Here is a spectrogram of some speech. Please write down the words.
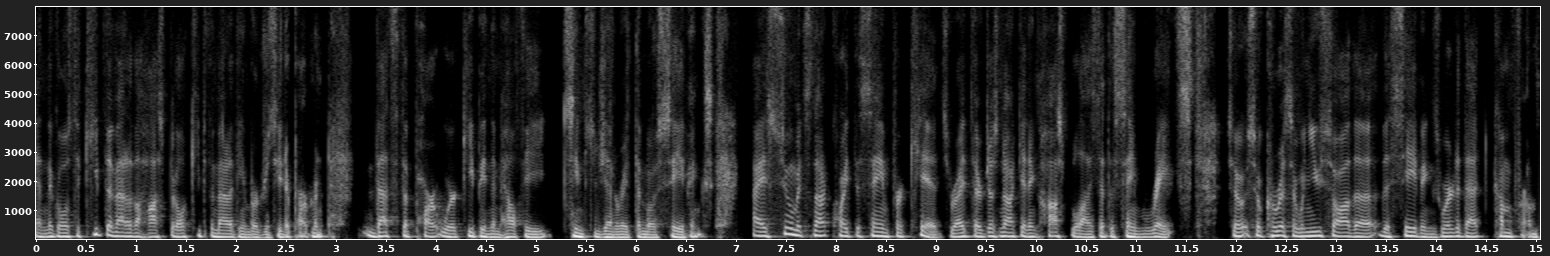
And the goal is to keep them out of the hospital, keep them out of the emergency department. That's the part where keeping them healthy seems to generate the most savings. I assume it's not quite the same for kids, right? They're just not getting hospitalized at the same rates. So, so Carissa, when you saw the the savings, where did that come from?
